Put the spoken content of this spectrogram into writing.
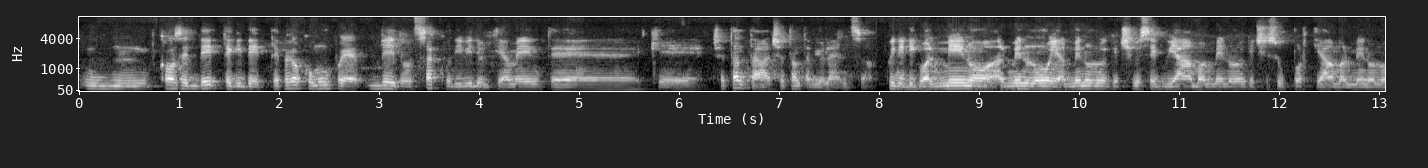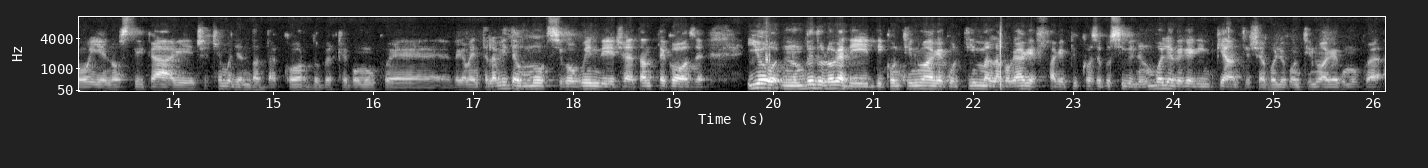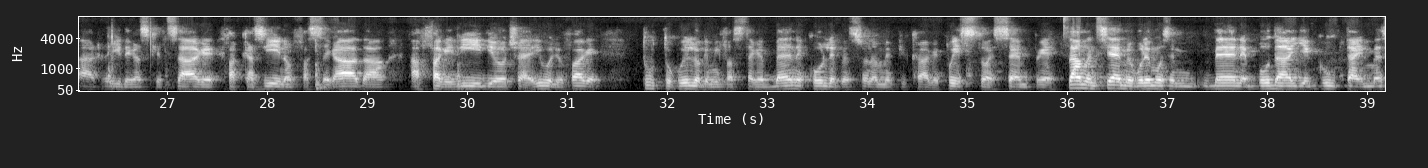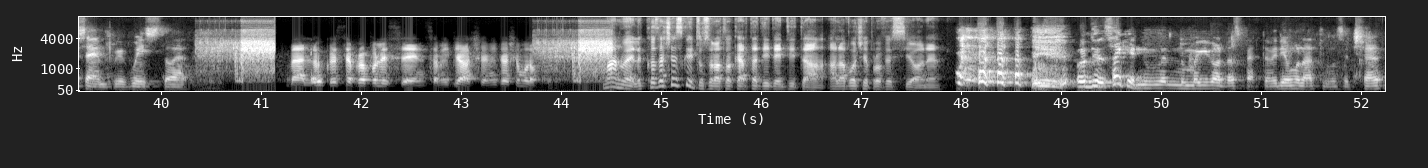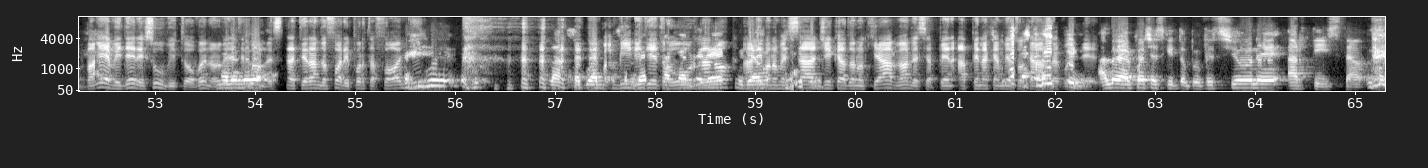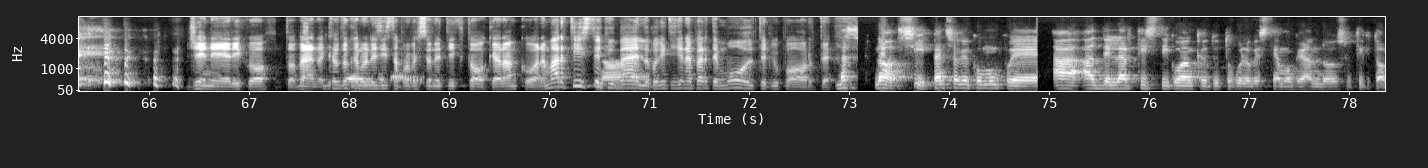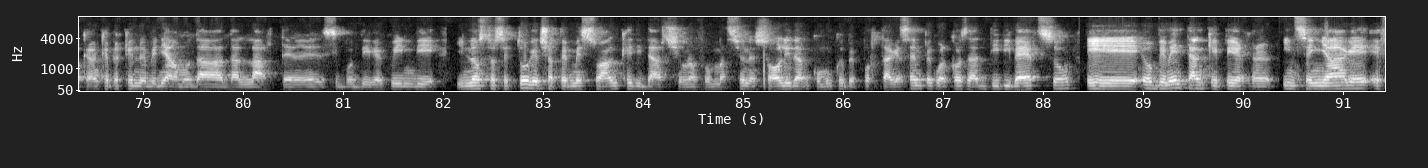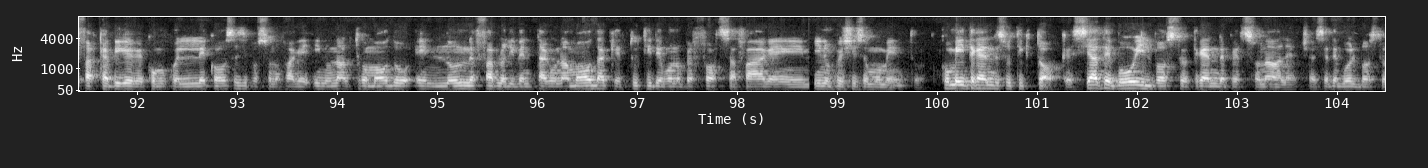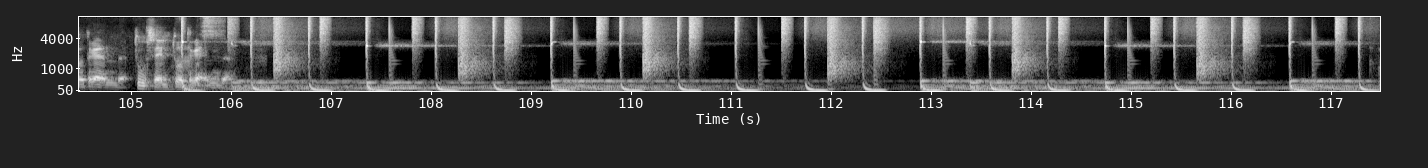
cose dette e ridette, però comunque vedo un sacco di video ultimamente che c'è tanta, c'è tanta violenza. Quindi dico almeno, almeno noi, almeno noi che ci seguiamo, almeno noi che ci supportiamo, almeno noi e i nostri cari, cerchiamo di andare d'accordo perché comunque veramente la vita è un mozzico, quindi c'è tante cose. Io non vedo l'ora di, di, continuare col team a lavorare e fare più cose possibili. Non voglio avere rimpianti, cioè voglio continuare comunque a ridere, a scherzare, a fare casino, a fare serata, a fare video. Cioè, io voglio fare tutto quello che mi fa stare bene con le persone a me più care. Questo è sempre. Stiamo insieme, volemo sem- bene, bodai e good time, sempre questo è. Bello, questa è proprio l'essenza, mi piace, mi piace molto. Manuel, cosa c'è scritto sulla tua carta d'identità alla voce professione? Oddio, sai che non, non, mi ricordo, aspetta, vediamo un attimo se c'è. Vai a vedere subito, voi non vedete, no, sta tirando fuori i portafogli, i bambini dietro urlano, vediamo. arrivano messaggi, cadono chiavi, Manuel si è appena, appena cambiato casa, quindi... Allora, qua c'è scritto professione artista generico. Beh, credo che non esista professione TikToker ancora, ma artista è no. più bello perché ti tiene aperte molte più porte. Ma, no, sì, penso che comunque ha, ha, dell'artistico anche tutto quello che stiamo creando su TikTok, anche perché noi veniamo da, dall'arte, eh, si può dire, quindi il nostro settore ci ha permesso anche di darci una formazione solida, comunque per portare sempre qualcosa di diverso e, e ovviamente anche per insegnare e far capire che comunque le cose si possono fare in un altro modo e non farlo diventare una moda che tutti devono per forza fare in, un preciso momento. Come i trend su TikTok, siate voi il vostro trend personale, cioè siete voi il vostro trend tu sei il tuo trend.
